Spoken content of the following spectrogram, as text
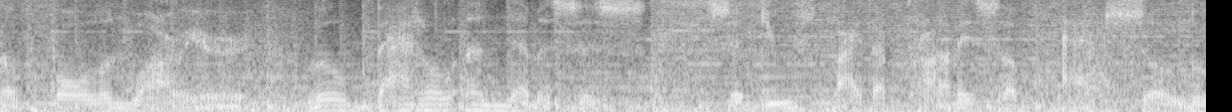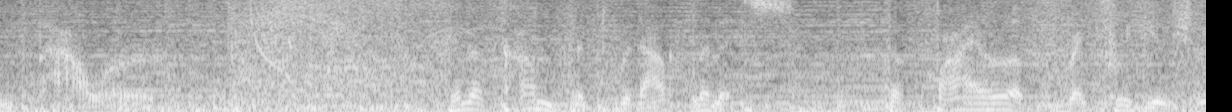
A fallen warrior will battle a nemesis, seduced by the promise of absolute power. In a conflict without limits, the fire of retribution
